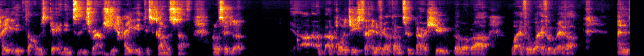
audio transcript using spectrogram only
hated that I was getting into these routes. She hated this kind of stuff, and I said, look, uh, apologies for anything I've done to embarrass you, blah blah blah, whatever, whatever, whatever. And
